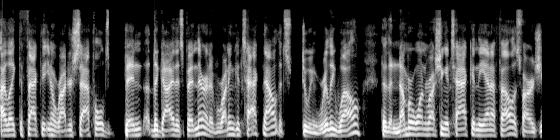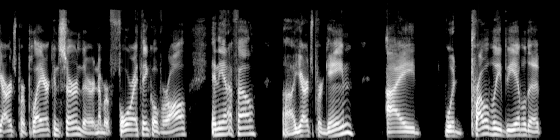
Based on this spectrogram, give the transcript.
I like the fact that you know Roger Saffold's been the guy that's been there in a running attack now that's doing really well. They're the number one rushing attack in the NFL as far as yards per play are concerned. They're number four, I think, overall in the NFL uh, yards per game. I would probably be able to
